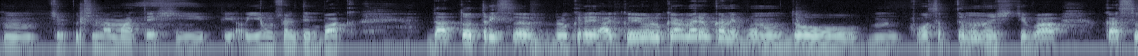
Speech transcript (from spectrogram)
m, cel puțin la mate și e un fel de bac, dar tot trebuie să lucrezi, adică eu lucram mereu ca nebunul două, m, o săptămână și ceva, ca să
